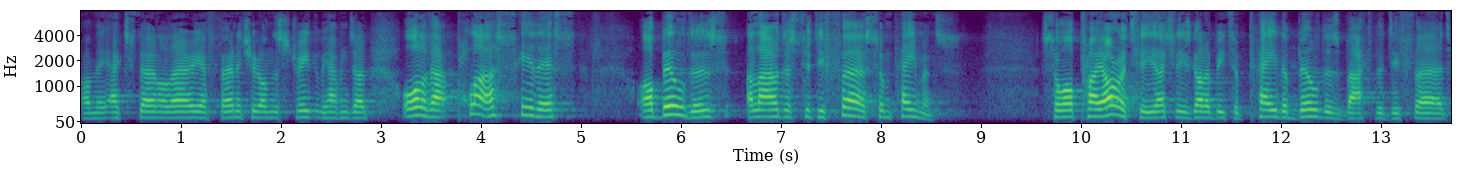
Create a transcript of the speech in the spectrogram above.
on the external area, furniture on the street that we haven't done. All of that. Plus, hear this, our builders allowed us to defer some payments. So our priority actually has got to be to pay the builders back the deferred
